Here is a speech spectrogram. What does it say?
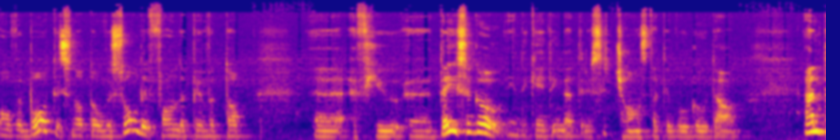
overbought, it's not oversold. It found a pivot top uh, a few uh, days ago indicating that there is a chance that it will go down. And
